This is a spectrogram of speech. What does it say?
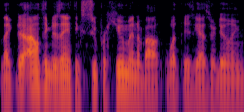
like I don't think there's anything superhuman about what these guys are doing.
